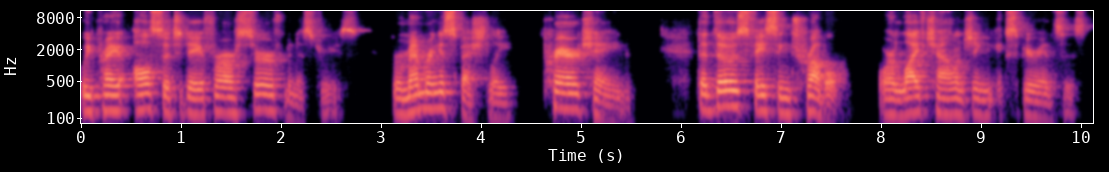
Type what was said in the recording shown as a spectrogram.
We pray also today for our serve ministries, remembering especially Prayer Chain, that those facing trouble or life challenging experiences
